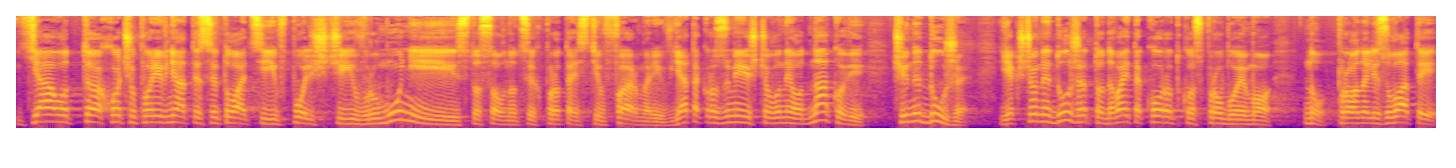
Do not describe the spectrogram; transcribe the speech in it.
Я от е, хочу порівняти ситуації в Польщі і в Румунії стосовно цих протестів фермерів. Я так розумію, що вони однакові чи не дуже. Якщо не дуже, то давайте коротко спробуємо ну проаналізувати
